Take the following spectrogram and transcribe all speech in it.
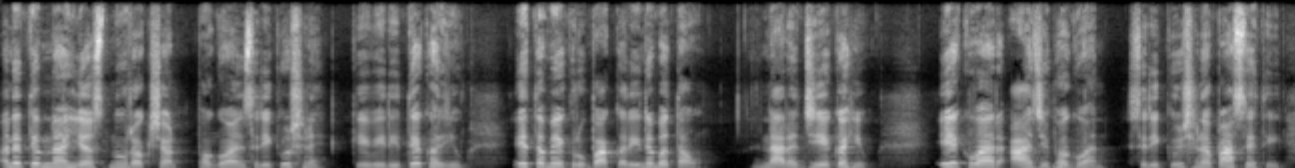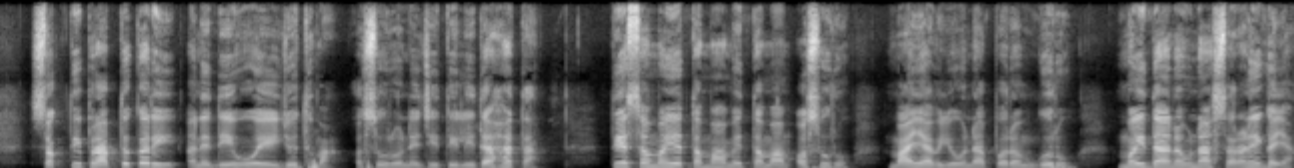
અને તેમના યશનું રક્ષણ ભગવાન શ્રી કૃષ્ણે કેવી રીતે કર્યું, એ તમે કૃપા કરીને બતાવો. નારદજીએ કહ્યું, એકવાર આજ ભગવાન શ્રી કૃષ્ણ પાસેથી શક્તિ પ્રાપ્ત કરી અને દેવોએ યુદ્ધમાં અસુરોને જીતી લીધા હતા તે સમયે તમામે તમામ અસુરો, માયાવીઓના પરમ ગુરુ મૈદાનવના શરણે ગયા.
